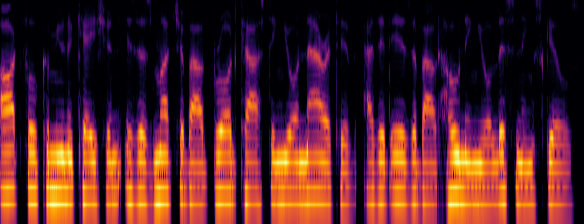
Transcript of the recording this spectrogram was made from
Artful communication is as much about broadcasting your narrative as it is about honing your listening skills.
